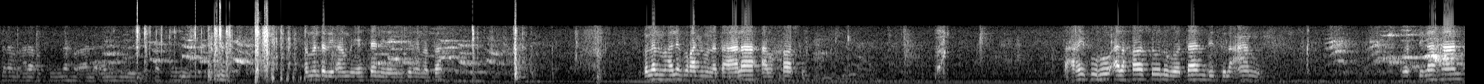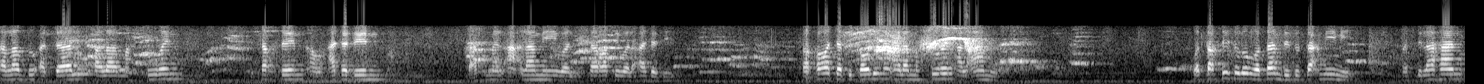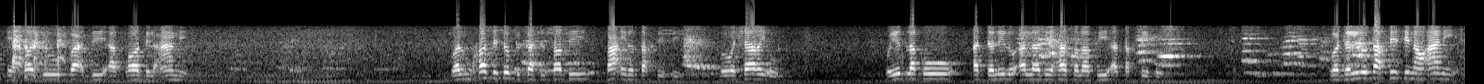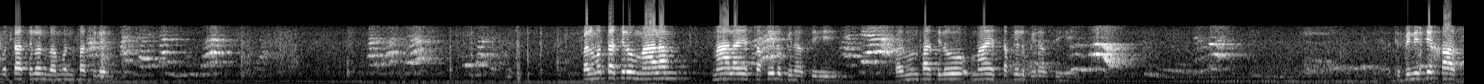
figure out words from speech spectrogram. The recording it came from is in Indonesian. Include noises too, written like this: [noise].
والسلام على رسول الله وعلى آله وصحبه فمن تبعهم بإحسان إلى يوم الدين أما بعد قال المؤلف رحمه الله تعالى الخاص تعرفه الخاص لغة ضد العام واصطلاحا اللفظ الدال على محصور بشخص أو عدد كأسماء الأعلام والإشارة والعدد Fakhaja biqaulina ala mahsurin al-amu. Wa takhsisu lughatan bi ta'mimi. Istilahan ikhaju ba'di afradil ami. Wal mukhassisu bi kasisati fa'ilu takhsisi wa syari'u. Wa yutlaku ad-dalilu. Wa dalilu taksisi naw'ani muttasilun wa munfasilun. Fal muttasilu malam ma la yastaqilu bi nafsihi. Fal munfasilu ma yastaqilu bi. Definisi khas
